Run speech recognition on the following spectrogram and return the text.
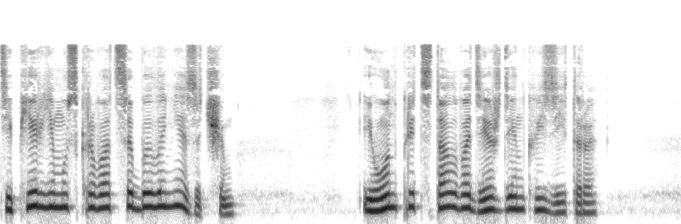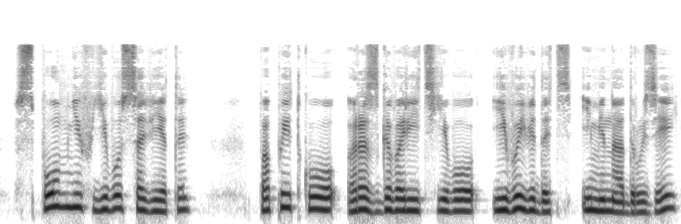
Теперь ему скрываться было незачем, и он предстал в одежде инквизитора. Вспомнив его советы, попытку разговорить его и выведать имена друзей,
